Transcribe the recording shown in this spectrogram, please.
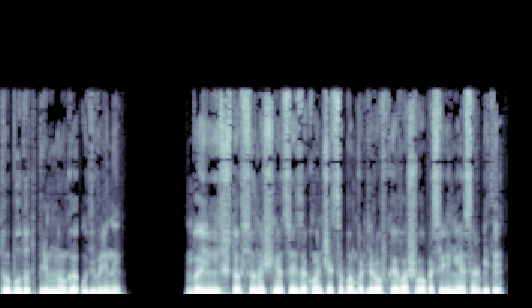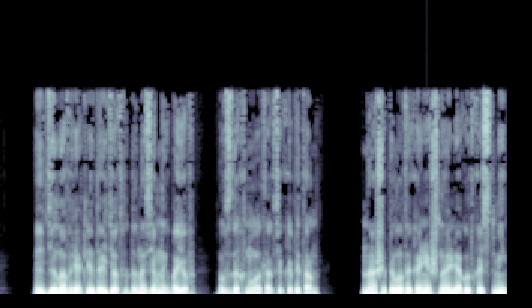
то будут премного удивлены. Боюсь, что все начнется и закончится бомбардировкой вашего поселения с орбиты, и дело вряд ли дойдет до наземных боев, вздохнула тактик капитан. Наши пилоты, конечно, лягут костьми,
